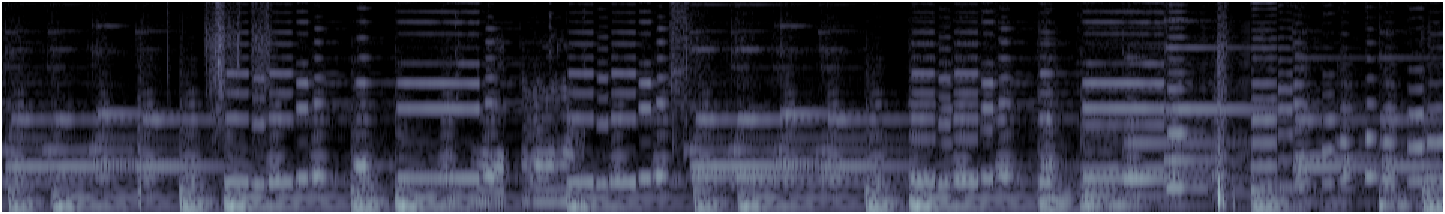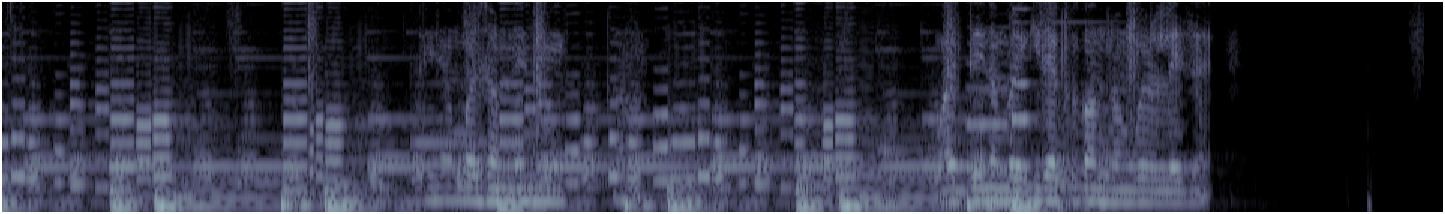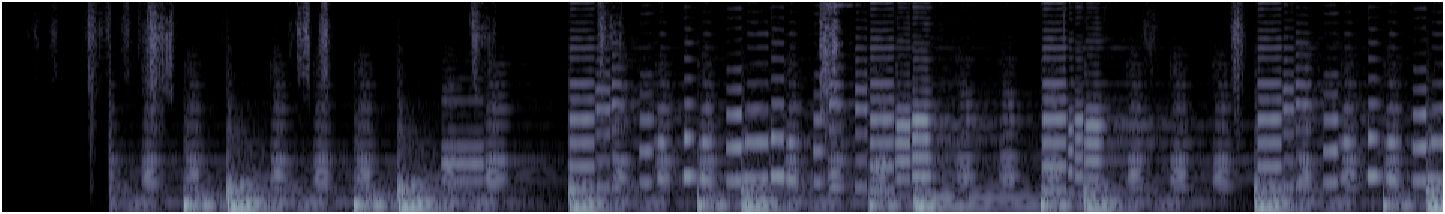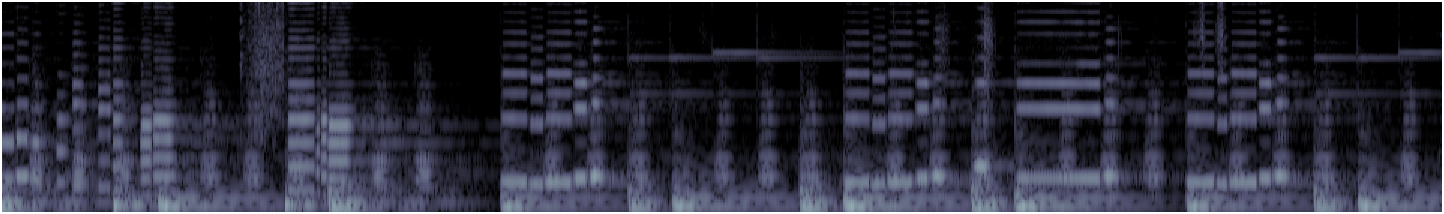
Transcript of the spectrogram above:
সামনে নিয়ে একটা ওই দুই নম্বরে গিয়ে একটা কনফার্ম করে লেছে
